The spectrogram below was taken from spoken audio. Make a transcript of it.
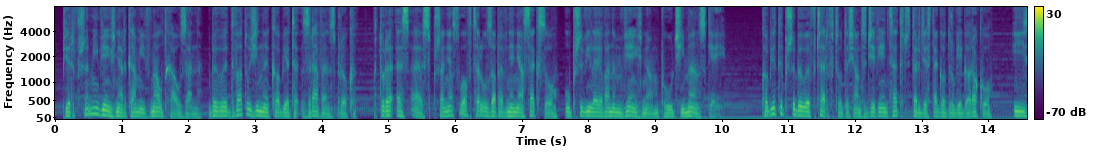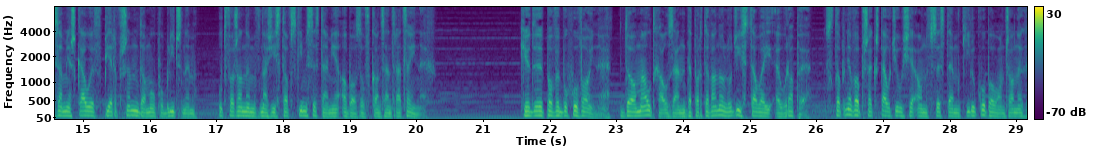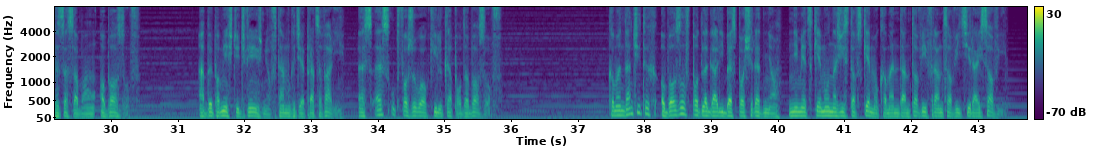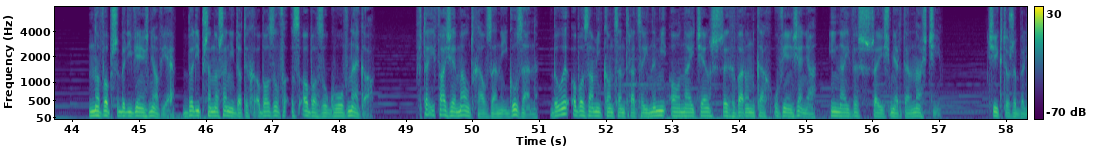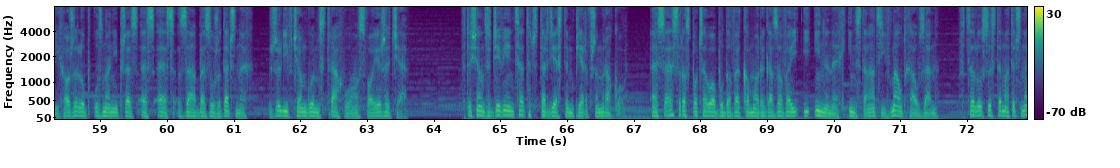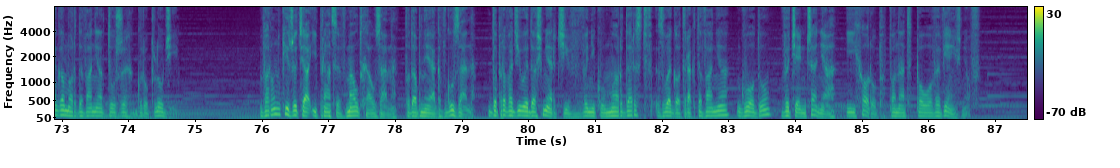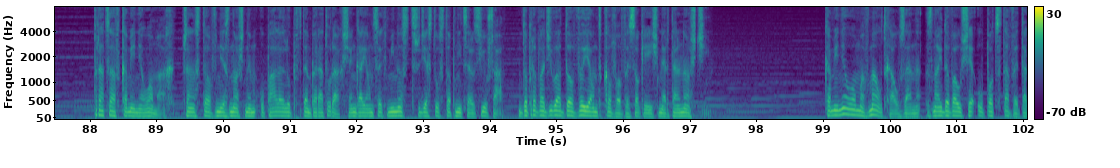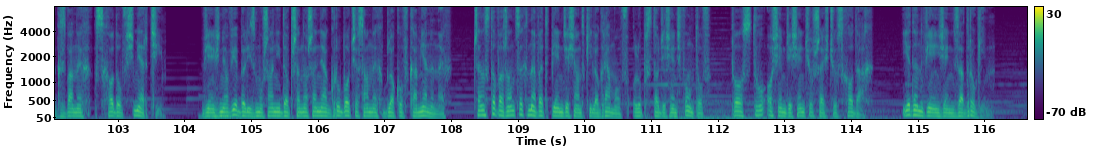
Pierwszymi więźniarkami w Mauthausen były dwa tuziny kobiet z Ravensbrück, które SS przeniosło w celu zapewnienia seksu uprzywilejowanym więźniom płci męskiej. Kobiety przybyły w czerwcu 1942 roku i zamieszkały w pierwszym domu publicznym utworzonym w nazistowskim systemie obozów koncentracyjnych. Kiedy po wybuchu wojny do Mauthausen deportowano ludzi z całej Europy, stopniowo przekształcił się on w system kilku połączonych ze sobą obozów. Aby pomieścić więźniów tam, gdzie pracowali, SS utworzyło kilka podobozów. Komendanci tych obozów podlegali bezpośrednio niemieckiemu nazistowskiemu komendantowi Francowi Cirajsowi. Nowo przybyli więźniowie byli przenoszeni do tych obozów z obozu głównego. W tej fazie Mauthausen i Gusen były obozami koncentracyjnymi o najcięższych warunkach uwięzienia i najwyższej śmiertelności. Ci, którzy byli chorzy lub uznani przez SS za bezużytecznych, żyli w ciągłym strachu o swoje życie. W 1941 roku SS rozpoczęło budowę komory gazowej i innych instalacji w Mauthausen w celu systematycznego mordowania dużych grup ludzi. Warunki życia i pracy w Mauthausen, podobnie jak w Guzen, doprowadziły do śmierci w wyniku morderstw, złego traktowania, głodu, wycieńczenia i chorób ponad połowy więźniów. Praca w kamieniołomach, często w nieznośnym upale lub w temperaturach sięgających minus 30 stopni Celsjusza, doprowadziła do wyjątkowo wysokiej śmiertelności. Kamieniołom w Mauthausen znajdował się u podstawy tzw. Tak schodów śmierci. Więźniowie byli zmuszani do przenoszenia grubo ciosanych bloków kamiennych, często ważących nawet 50 kg lub 110 funtów, po 186 schodach, jeden więzień za drugim.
